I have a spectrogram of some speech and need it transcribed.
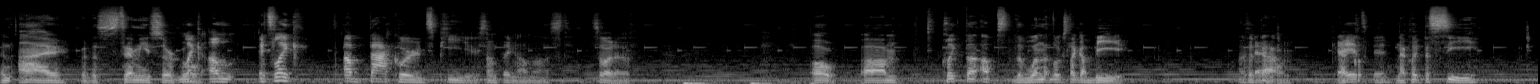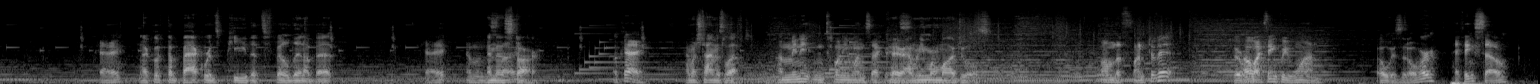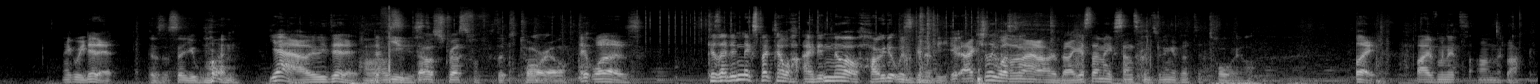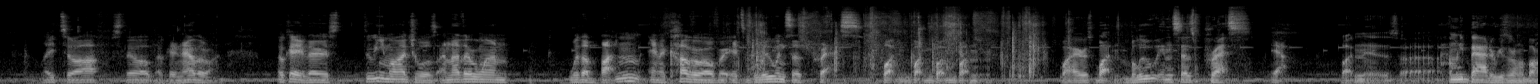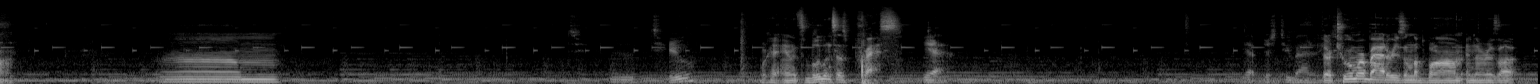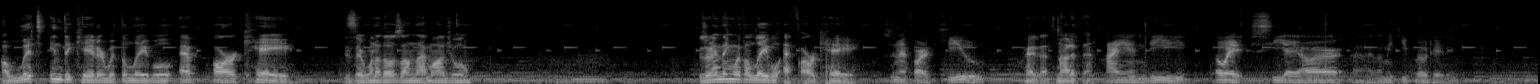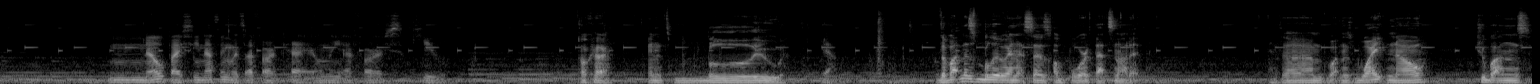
an eye with a semicircle. Like a, it's like a backwards P or something almost, sort of. Oh, um, click the ups, the one that looks like a B. Click that one. Okay, Now it's good. Now click the C. Okay, Now click the backwards P that's filled in a bit, okay, and then, and then star. Okay, How much time is left? a minute and 21 seconds. Okay, how many more modules? On the front of it? There- Oh, I think we won. Oh, is it over? I think so. I think we did it. Does it say you won? Yeah, we did it. Oh, that, was, that was stressful for the tutorial. It was. Because I didn't expect how I didn't know how hard it was gonna be. It actually wasn't that hard, but I guess that makes sense considering it's a tutorial. Wait, five minutes on the clock. Lights are off. Still okay. Now they're on. Okay, there's three modules. Another one with a button and a cover over. it. It's blue and says press. Button, button, button, button. Wires, button. Blue and says press. Yeah. Button is, uh, how many batteries are on the bomb? Um. Two. Two. Okay, and it's blue and says press. Yeah. Yep, just two batteries. There are two or more batteries on the bomb, and there is a, a lit indicator with the label FRK. Is there one of those on that module? Is there anything with a label FRK? There's an FRQ. Okay, that's not it then. IND. Oh wait, CAR. Uh, let me keep rotating. Nope, I see nothing that's FRK. Only FRQ. Okay, and it's blue. Yeah. The button is blue and it says abort. That's not it. Um, the button is white. No. Two buttons.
